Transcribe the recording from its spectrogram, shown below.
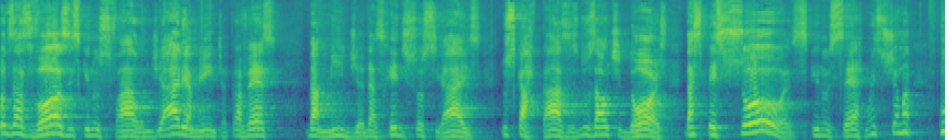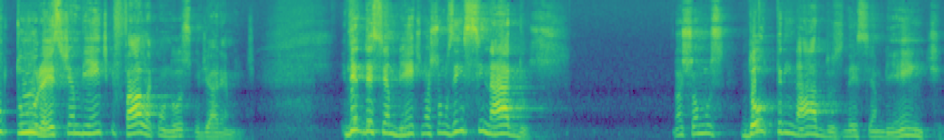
Todas as vozes que nos falam diariamente através da mídia, das redes sociais, dos cartazes, dos outdoors, das pessoas que nos cercam. Isso chama cultura, este ambiente que fala conosco diariamente. E dentro desse ambiente nós somos ensinados, nós somos doutrinados nesse ambiente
